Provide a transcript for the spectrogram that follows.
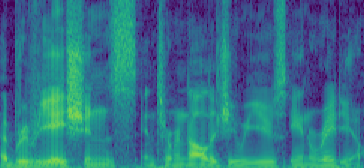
abbreviations and terminology we use in radio.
